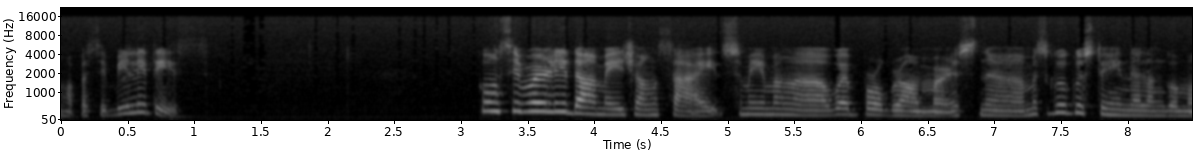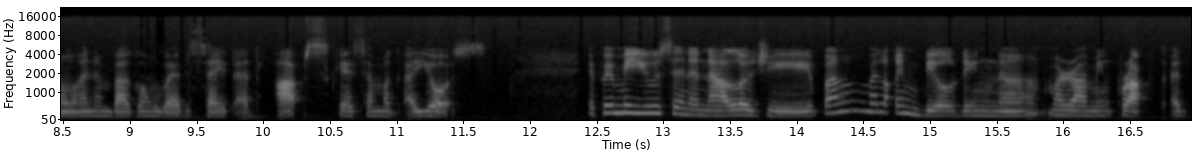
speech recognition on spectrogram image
Mga possibilities. Kung severely damaged ang sites, may mga web programmers na mas gugustuhin na lang gumawa ng bagong website at apps kaysa mag-ayos. If we may use an analogy, parang malaking building na maraming cracked at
